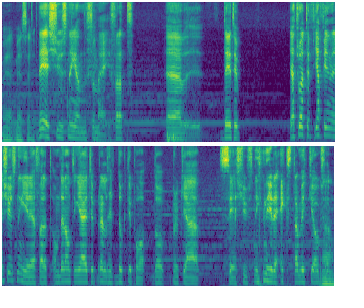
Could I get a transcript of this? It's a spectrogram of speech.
med, med serien? Det är tjusningen för mig, för att eh, det är typ... Jag tror att det, jag finner en tjusning i det för att om det är någonting jag är typ relativt duktig på, då brukar jag se tjusningen i det extra mycket också. Ja.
